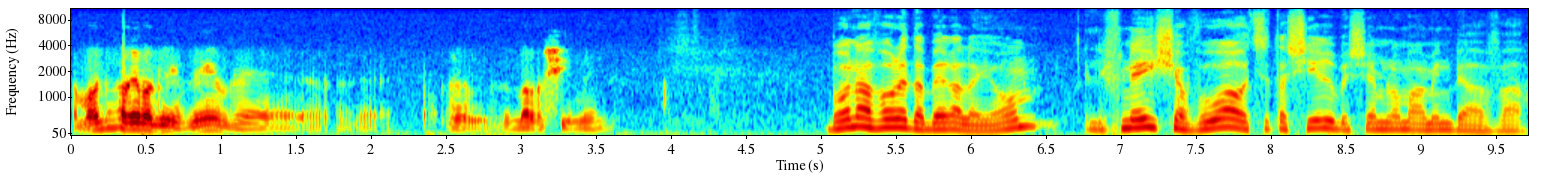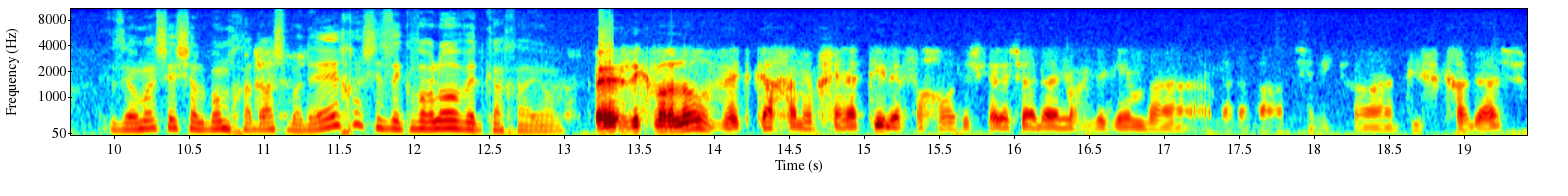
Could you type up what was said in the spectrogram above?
המון דברים מגניבים. ו... ו... ומרשימים. בואו נעבור לדבר על היום. לפני שבוע הוצאת שיר בשם לא מאמין באהבה. זה אומר שיש אלבום חדש בדרך, או שזה כבר לא עובד ככה היום? אה, זה כבר לא עובד ככה, מבחינתי לפחות. יש כאלה שעדיין מחזיקים בדבר הזה שנקרא דיסק חדש.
